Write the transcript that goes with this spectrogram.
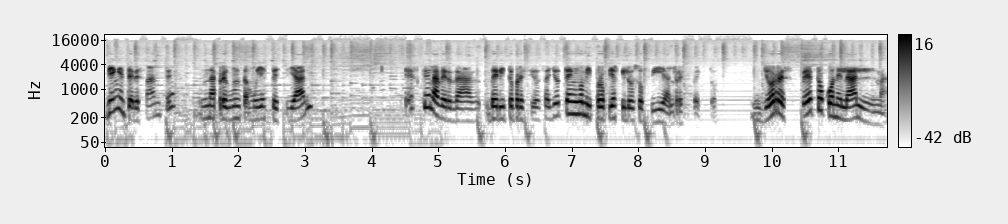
bien interesante, una pregunta muy especial. Es que la verdad, Verito Preciosa, yo tengo mi propia filosofía al respecto. Yo respeto con el alma,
